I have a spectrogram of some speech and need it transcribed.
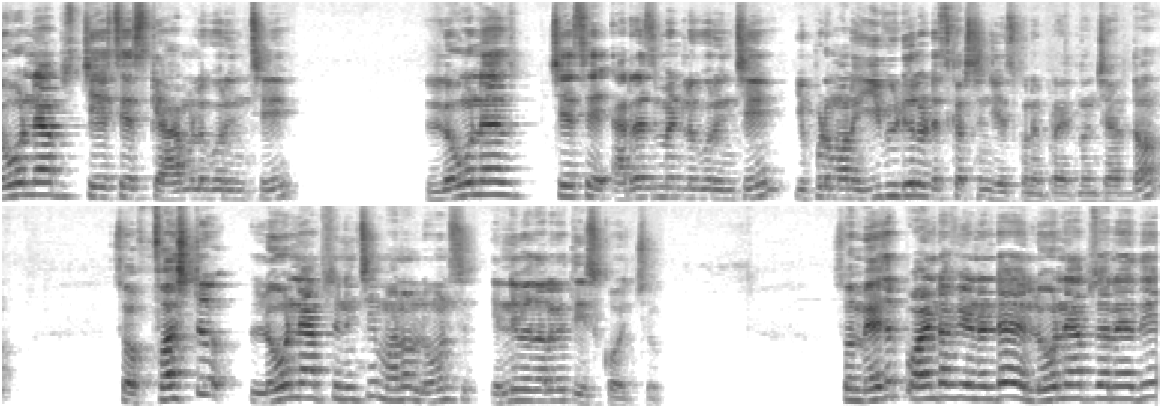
లోన్ యాప్స్ చేసే స్కామ్ల గురించి లోన్ యాప్ చేసే అరేంజ్మెంట్ల గురించి ఇప్పుడు మనం ఈ వీడియోలో డిస్కషన్ చేసుకునే ప్రయత్నం చేద్దాం. సో ఫస్ట్ లోన్ యాప్స్ నుంచి మనం లోన్స్ ఎన్ని విధాలుగా తీసుకోవచ్చు? So major point of view ఏంటంటే లోన్ యాప్స్ అనేది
